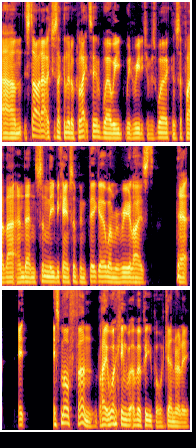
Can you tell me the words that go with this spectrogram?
um, it started out as just like a little collective where we'd we'd read each other's work and stuff like that, and then suddenly became something bigger when we realized that it it's more fun like working with other people generally.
